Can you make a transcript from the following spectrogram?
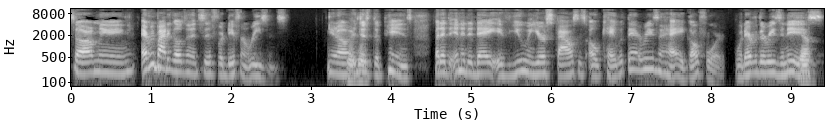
So I mean, everybody goes into it for different reasons. You know, mm-hmm. it just depends. But at the end of the day, if you and your spouse is okay with that reason, hey, go for it. Whatever the reason is.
